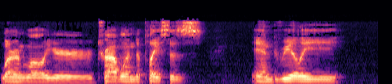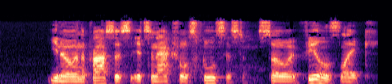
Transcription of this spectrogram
learn while you're traveling to places. And really you know in the process it's an actual school system. So it feels like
